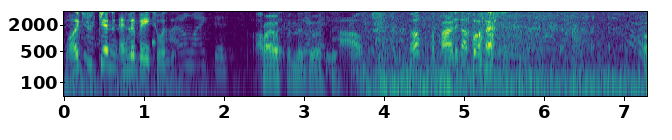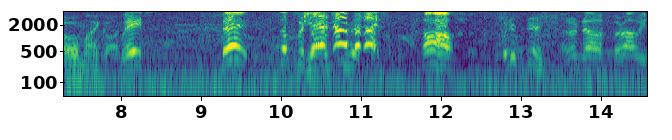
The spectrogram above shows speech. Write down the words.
Why did you get an elevator when? The... I don't like this. I'll Pry put- open the Get door ready. to this Oh, apparently that worked. Oh my god. Wait! Wait! Submachine Yes, gun but- Oh! What is this? I don't know. Where are we?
